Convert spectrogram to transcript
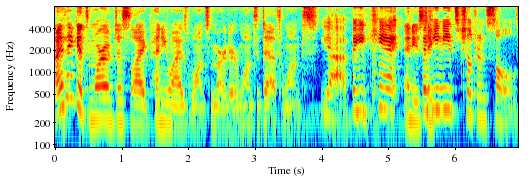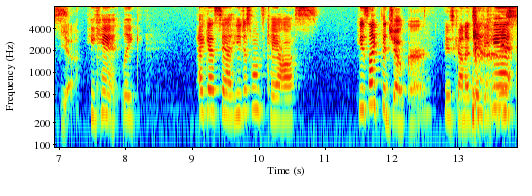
I think it's more of just like Pennywise wants murder, wants death, wants. Yeah, but he can't. And he's but take- he needs children's souls. Yeah. He can't like. I guess yeah. He just wants chaos. He's like the Joker. He's kind of taking he's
